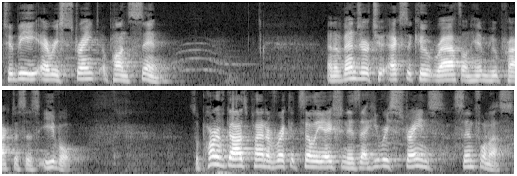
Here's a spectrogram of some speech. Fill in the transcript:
to be a restraint upon sin, an avenger to execute wrath on him who practices evil. So, part of God's plan of reconciliation is that He restrains sinfulness.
